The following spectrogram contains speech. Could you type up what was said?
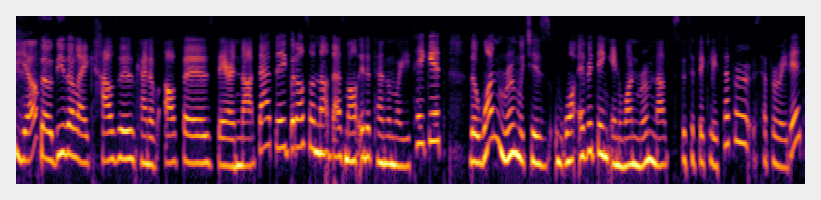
Yep. So these are like houses, kind of office. They are not that big, but also not that small. It depends on where you take it. The one room, which is everything in one room, not specifically separ- separated.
